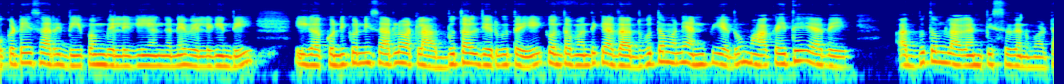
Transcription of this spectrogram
ఒకటేసారి దీపం వెలిగియంగానే వెలిగింది. ఇక కొన్ని కొన్నిసార్లు అట్లా అద్భుతాలు జరుగుతాయి. కొంతమందికి అది అద్భుతం అని అనిపించదు మాకైతే అది అద్భుతం లాగా అనిపిస్తుంది అనమాట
